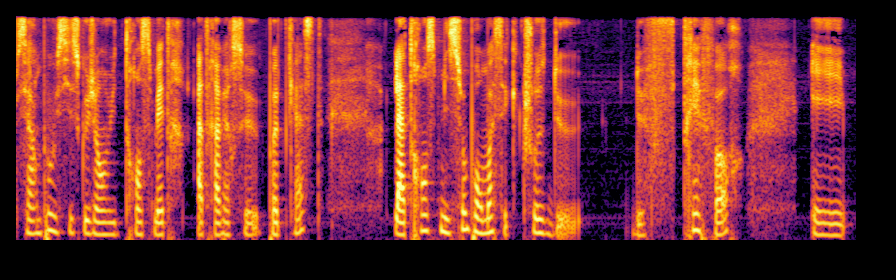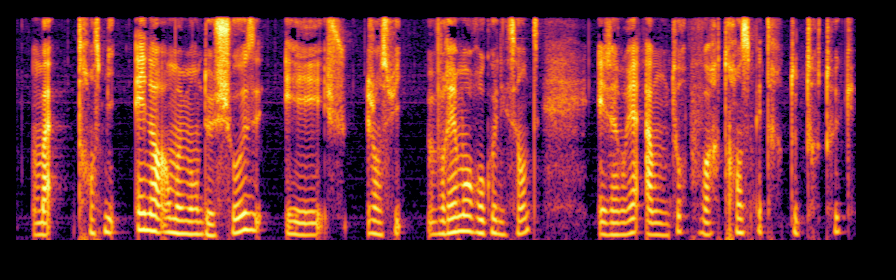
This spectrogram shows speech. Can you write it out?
c'est un peu aussi ce que j'ai envie de transmettre à travers ce podcast. La transmission, pour moi, c'est quelque chose de, très fort. Et on m'a transmis énormément de choses et j'en suis vraiment reconnaissante. Et j'aimerais à mon tour pouvoir transmettre d'autres trucs.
